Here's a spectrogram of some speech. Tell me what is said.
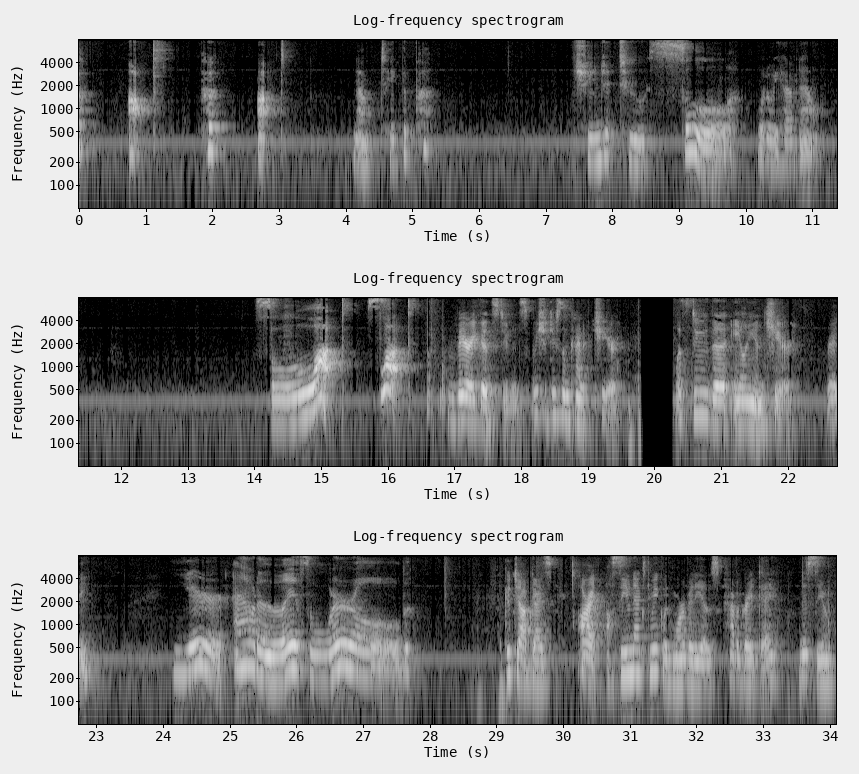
ot, p, ot. Now take the p change it to SL. What do we have now? Slot. Slot. Very good, students. We should do some kind of cheer. Let's do the alien cheer. Ready? You're out of this world. Good job, guys. All right, I'll see you next week with more videos. Have a great day. Miss you.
